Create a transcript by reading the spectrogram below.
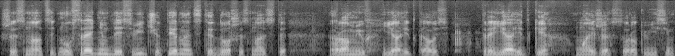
16. Ну, в середньому десь від 14 до 16 грамів ягідка. Ось три ягідки, майже 48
